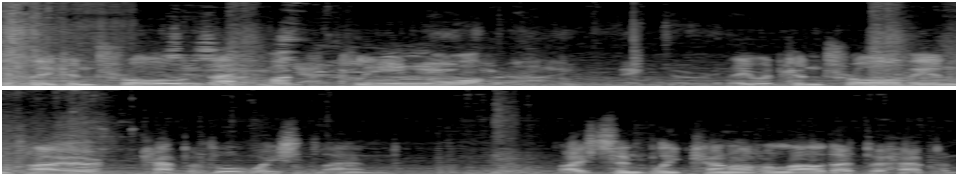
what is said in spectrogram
If they controlled that much clean water, they would control the entire capital wasteland. I simply cannot allow that to happen.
